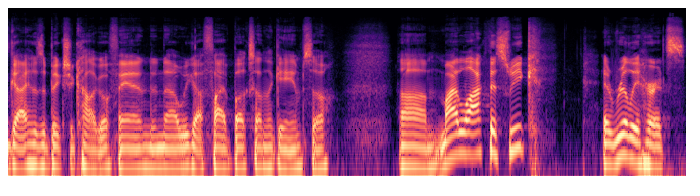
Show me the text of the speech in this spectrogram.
guy who's a big Chicago fan, and uh, we got five bucks on the game. So, um, my lock this week, it really hurts.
